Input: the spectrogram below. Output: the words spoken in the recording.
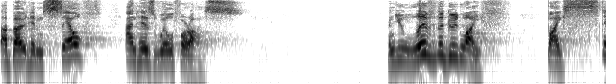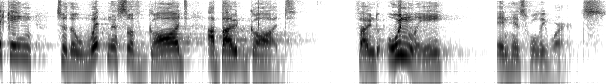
about himself and his will for us. And you live the good life by sticking to the witness of God about God, found only in his holy words.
